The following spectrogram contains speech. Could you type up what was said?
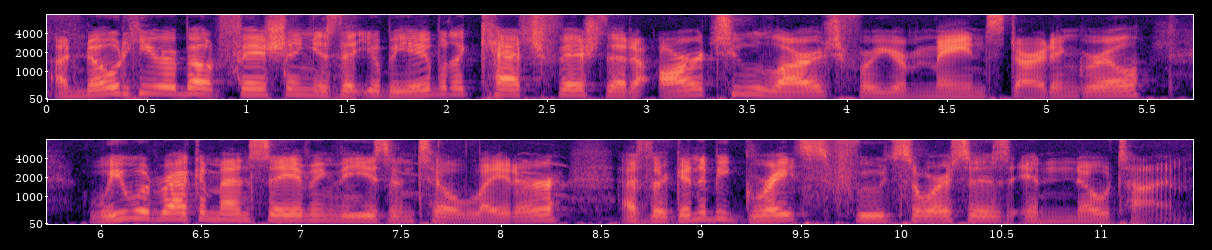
A note here about fishing is that you'll be able to catch fish that are too large for your main starting grill, we would recommend saving these until later, as they're going to be great food sources in no time.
